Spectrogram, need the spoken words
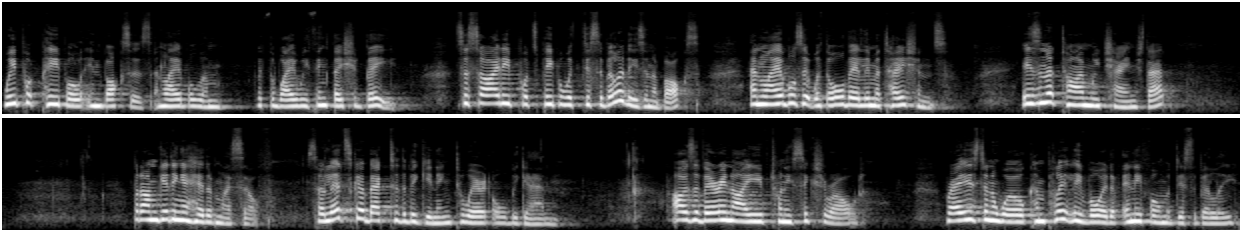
We put people in boxes and label them with the way we think they should be. Society puts people with disabilities in a box and labels it with all their limitations. Isn't it time we change that? But I'm getting ahead of myself. So let's go back to the beginning to where it all began. I was a very naive 26 year old, raised in a world completely void of any form of disability,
